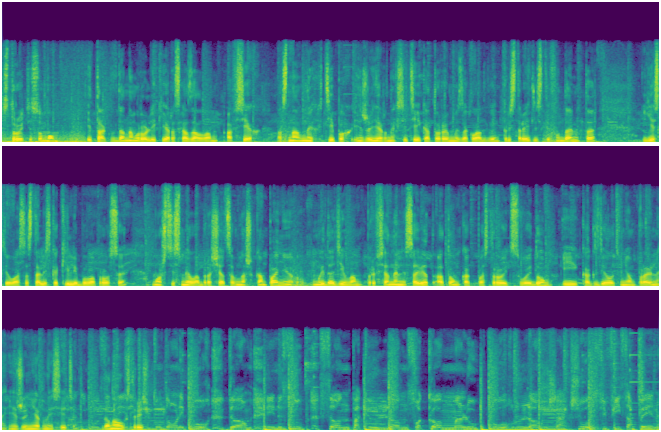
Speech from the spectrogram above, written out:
Стройте с умом. Итак, в данном ролике я рассказал вам о всех основных типах инженерных сетей, которые мы закладываем при строительстве фундамента. Если у вас остались какие-либо вопросы, можете смело обращаться в нашу компанию. Мы дадим вам профессиональный совет о том, как построить свой дом и как сделать в нем правильно инженерные сети. До новых встреч! pas que l'homme soit comme un loup pour l'homme. Chaque jour suffit sa peine,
